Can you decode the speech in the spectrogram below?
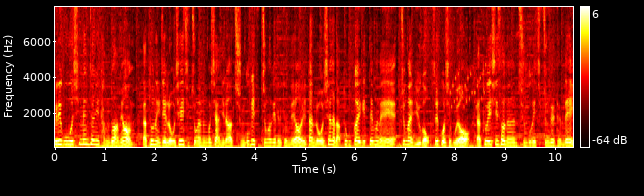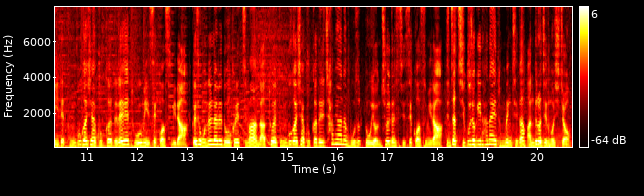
그리고 식냉전이 당도하면 나토는 이제 러시아에 집중하는 것이 아니라 중국에 집중하게 될 텐데요. 일단 러시아가 나토 국가이기 때문에 집중할 이유가 없을 것이고요. 나토의 시선은 중국에 집중될 텐데 이때 동북아시아 국가들의 도움이 있을 것 같습니다. 그래서 오늘날에도 그랬지만 나토의 동북아시아 국가들이 참여하는 모습도 연출 될 수 있을 것 같습니다. 진짜 지구적인 하나의 동맹체가 만들어지는 것이죠.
